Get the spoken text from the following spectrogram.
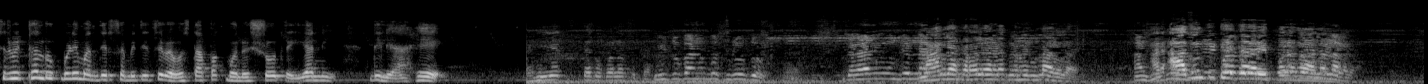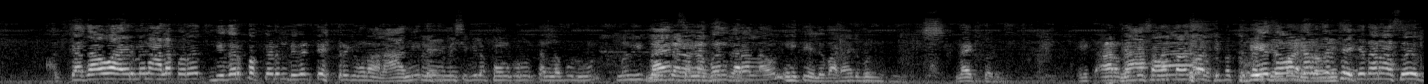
श्री विठ्ठल रुक्मिणी मंदिर समितीचे व्यवस्थापक मनोज श्रोत्रे यांनी दिली आहे. ही एक त्या दुकानात होता. मी दुकानात बसलो होतो. सगळ्यांनी करंट आणि अजून ती ठेकेदार इथपर्यंत परत आला. त्याचा वायरमॅन आला परत बिगर पकडून बिगर टेस्टर घेऊन आला. आम्ही त्या एमएससीबी ला फोन करून त्यांना मग बोलवून बंद लाइट करायला सगळं बंद करायला लावून हे केलं बाकी लाइट करून. एक अर्धा बेजबाबदार जर ठेकेदार असेल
